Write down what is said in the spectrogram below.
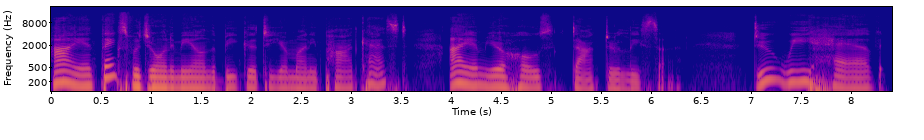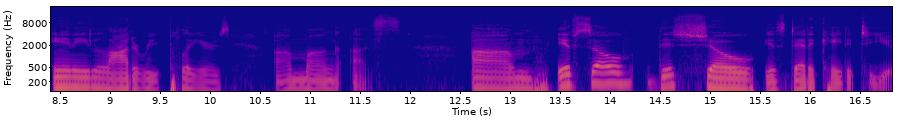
Hi, and thanks for joining me on the Be Good to Your Money podcast. I am your host, Dr. Lisa. Do we have any lottery players among us? Um, if so, this show is dedicated to you.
